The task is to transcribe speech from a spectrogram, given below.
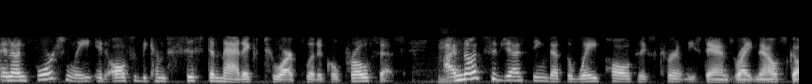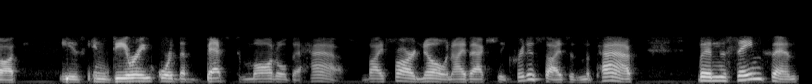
And unfortunately, it also becomes systematic to our political process. Hmm. I'm not suggesting that the way politics currently stands right now, Scott, is endearing or the best model to have. By far, no, and I've actually criticized it in the past. But in the same sense,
